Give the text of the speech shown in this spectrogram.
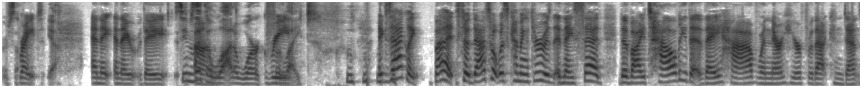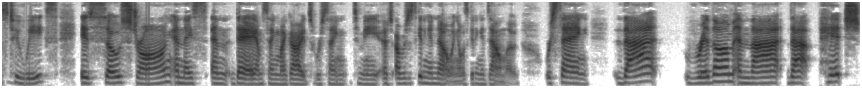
or something. Right. Yeah. And they and they they seems like um, a lot of work re- for light. exactly. But so that's what was coming through is and they said the vitality that they have when they're here for that condensed 2 mm-hmm. weeks is so strong and they and they I'm saying my guides were saying to me I was just getting a knowing, I was getting a download. We're saying that rhythm and that that pitch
